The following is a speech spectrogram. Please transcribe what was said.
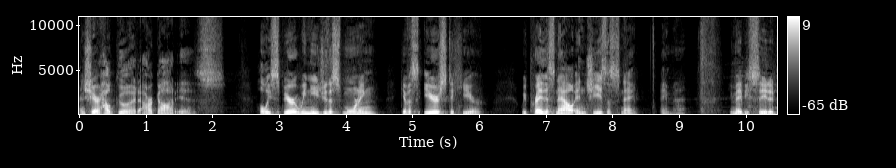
and share how good our God is. Holy Spirit, we need you this morning. Give us ears to hear. We pray this now in Jesus' name. Amen. You may be seated.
